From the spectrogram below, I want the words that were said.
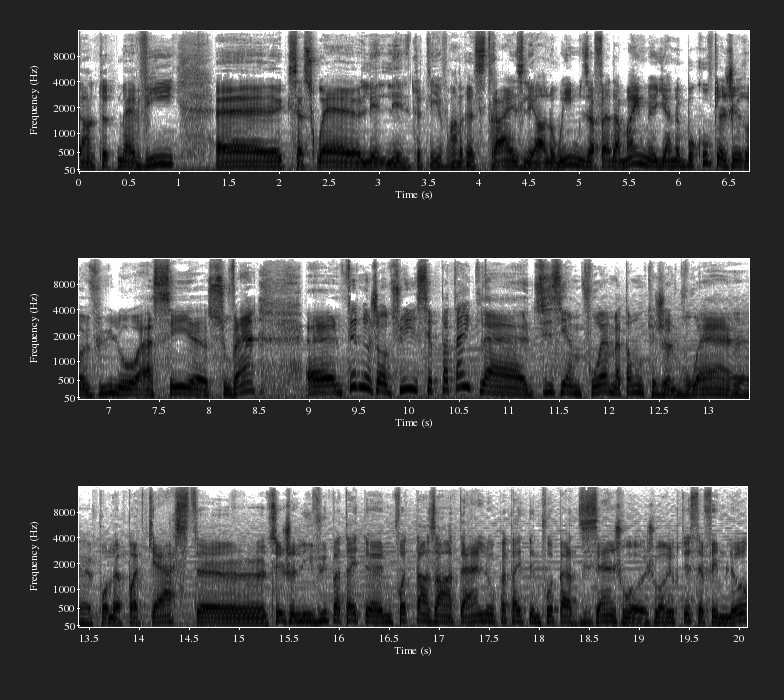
dans toute ma vie, euh, que ce soit les, les, toutes les vendredis 13, les Halloween, les affaires de même, il y en a beaucoup que j'ai revus là, assez euh, souvent. Euh, le film d'aujourd'hui, c'est peut-être la dixième fois, mettons, que je le vois pour le podcast. je l'ai vu peut-être une fois de temps en temps, peut-être une fois par dix ans, je vais, je réécouter ce film-là.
